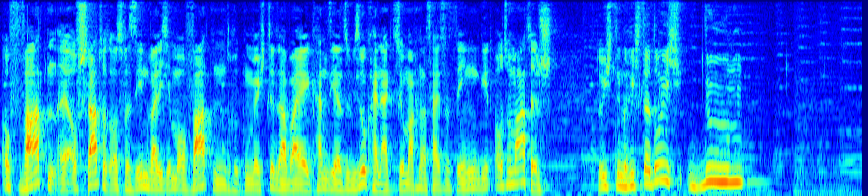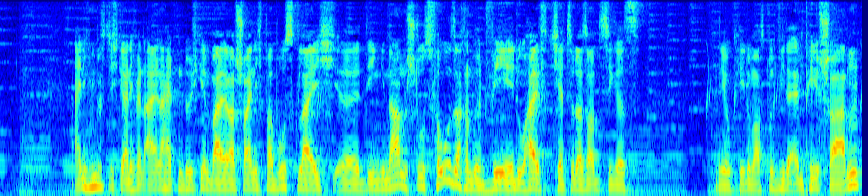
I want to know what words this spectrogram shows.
auf Warten, äh, auf Status aus Versehen, weil ich immer auf Warten drücken möchte. Dabei kann sie ja sowieso keine Aktion machen. Das heißt, das Ding geht automatisch. Durch den Richter durch. Doom. Eigentlich müsste ich gar nicht mit Einheiten durchgehen, weil wahrscheinlich Babus gleich äh, den Gnadenstoß verursachen wird. Wehe, du haltst jetzt oder sonstiges. Nee, okay, du machst nur wieder MP-Schaden.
